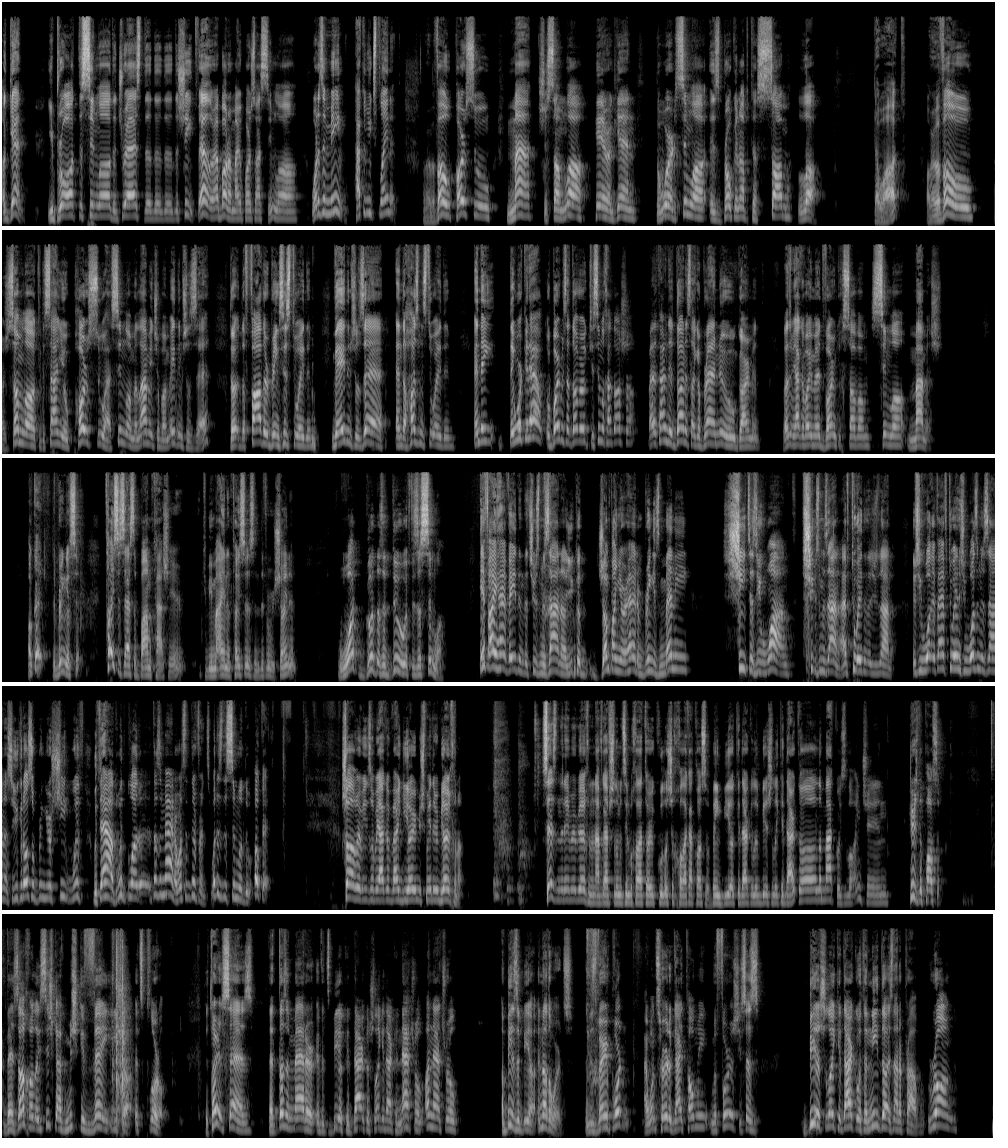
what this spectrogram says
Again, you brought the simla, the dress, the, the, the, the sheet. What does it mean? How can you explain it? Here again, the word simla is broken up to some law. The what? The, the father brings his two edim, ve'edim shel and the husband's two edim, and they they work it out. By the time they're done, it's like a brand new garment. Simla mamish. Okay, they bring a sim. Taisus asked the bomb kash here. It could be mine and Taisus and different Rishonim. What good does it do if there's a simla? If I have Aiden that choose Mizana, you could jump on your head and bring as many sheets as you want. She's Mizana. I have two Aiden that choose Mizana. If she if I have two Aiden, she wasn't Mizana, so you could also bring your sheet with, without, with blood. It doesn't matter. What's the difference? What does the simla do? Okay. Says in the name of Rabbi Yochanan, Avgav Shalom Etzin B'chol HaTorah Kula Shechol HaKakoso Bein Bia Lebia Shalei Here's the pasuk. Ve'zocho Mishkevei Isha It's plural. The Torah says that doesn't matter if it's Bia Kedarka, Shalei Kedarka, natural, unnatural, a Bia is a Bia. In other words, and this is very important. I once heard a guy told me, Mefurish, he says, Bia Shalei Kedarka with a Nida is not a problem. Wrong.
